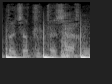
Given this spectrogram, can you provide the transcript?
Tao chết.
